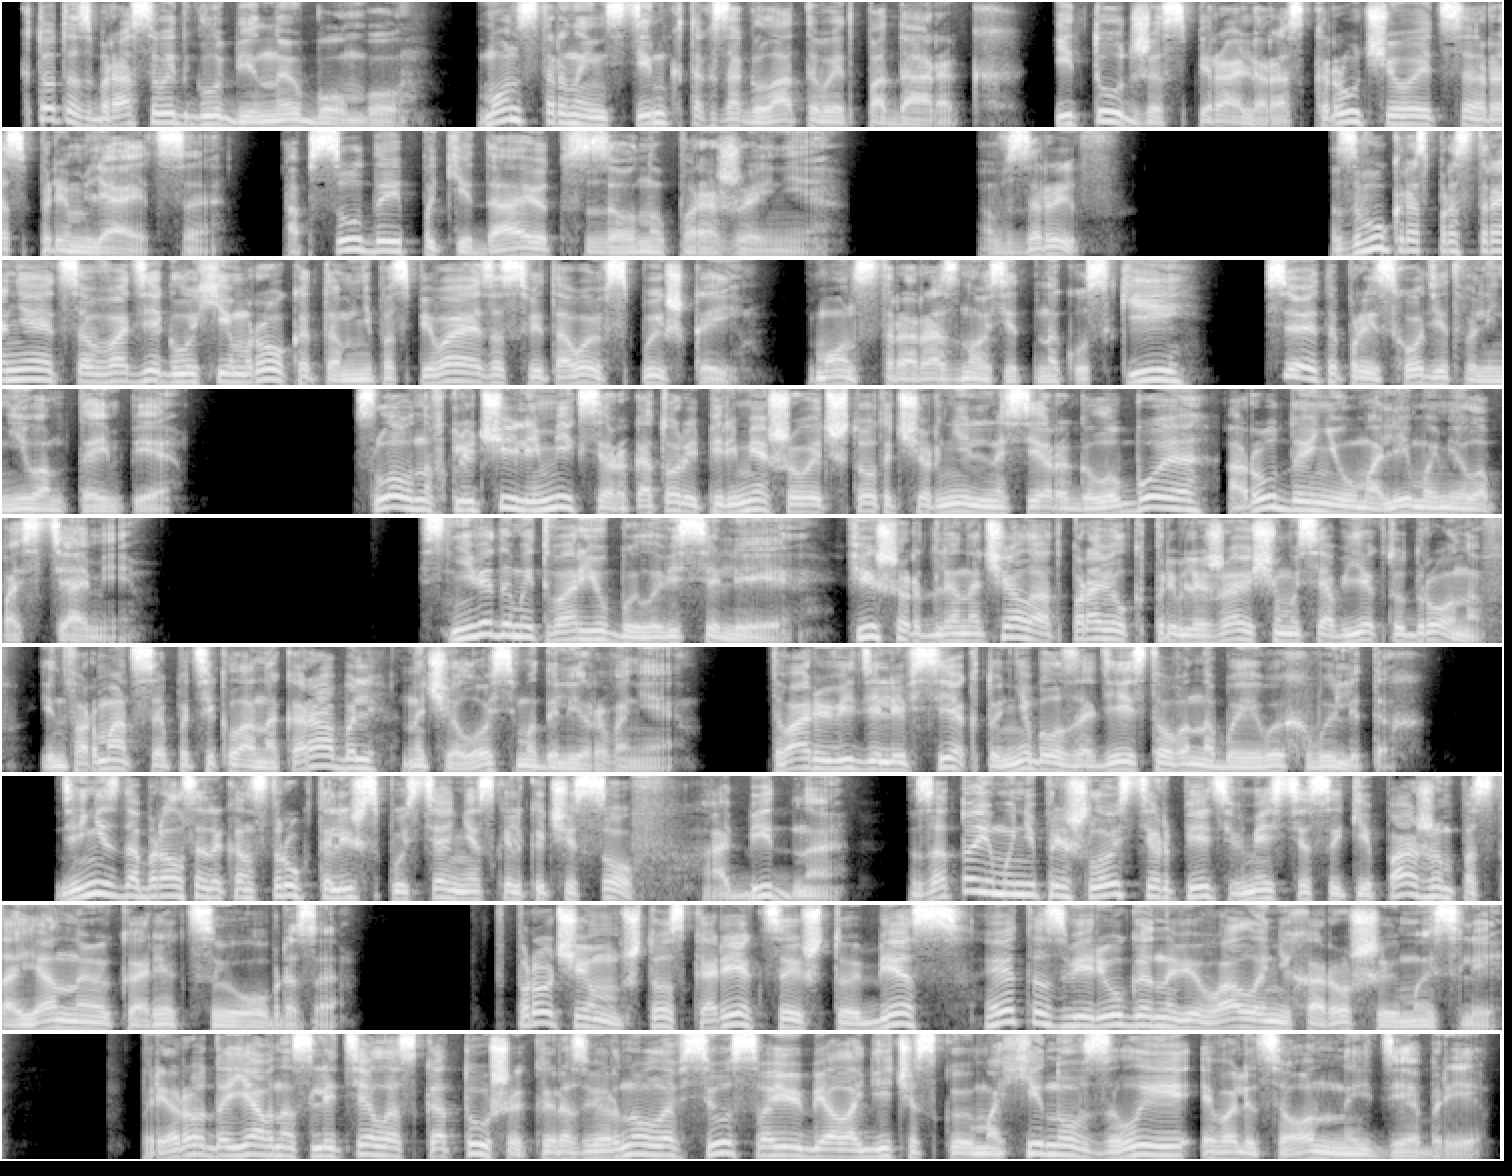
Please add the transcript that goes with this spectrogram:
Кто-то сбрасывает глубинную бомбу. Монстр на инстинктах заглатывает подарок. И тут же спираль раскручивается, распрямляется. Абсуды покидают зону поражения. Взрыв. Звук распространяется в воде глухим рокотом, не поспевая за световой вспышкой. Монстра разносит на куски. Все это происходит в ленивом темпе. Словно включили миксер, который перемешивает что-то чернильно-серо-голубое, орудуя неумолимыми лопастями. С неведомой тварью было веселее. Фишер для начала отправил к приближающемуся объекту дронов. Информация потекла на корабль, началось моделирование. Тварь увидели все, кто не был задействован на боевых вылетах. Денис добрался до конструкта лишь спустя несколько часов. Обидно. Зато ему не пришлось терпеть вместе с экипажем постоянную коррекцию образа. Впрочем, что с коррекцией, что без, эта зверюга навевала нехорошие мысли. Природа явно слетела с катушек и развернула всю свою биологическую махину в злые эволюционные дебри.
